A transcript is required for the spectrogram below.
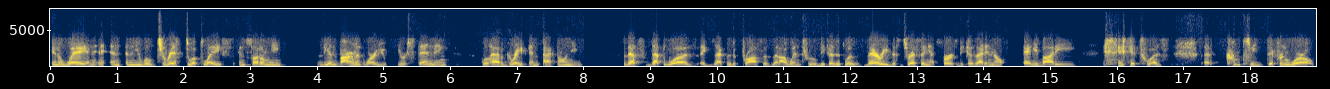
in a way and, and, and you will drift to a place and suddenly the environment where you, you're standing will have a great impact on you. So that's that was exactly the process that I went through because it was very distressing at first because I didn't know anybody. it was a complete different world.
